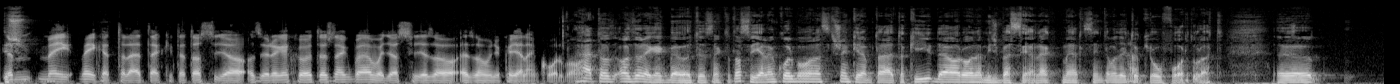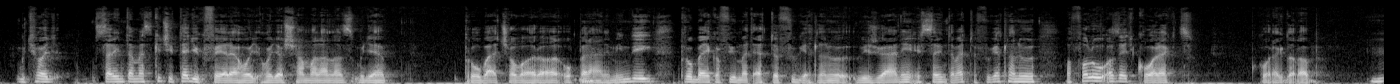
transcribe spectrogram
De és... mely, melyiket találták ki? Tehát azt, hogy a, az öregek öltöznek be, vagy az, hogy ez a, ez a mondjuk a jelenkorban Hát az, az öregek beöltöznek. Tehát az, hogy jelenkorban van, azt senki nem találta ki, de arról nem is beszélnek, mert szerintem az egy hát. tök jó fordulat. Ö, úgyhogy szerintem ezt kicsit tegyük félre, hogy, hogy a Shyamalan az ugye próbál csavarral operálni mindig, próbáljuk a filmet ettől függetlenül vizsgálni, és szerintem ettől függetlenül a falu az egy korrekt, korrekt darab. Mm.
